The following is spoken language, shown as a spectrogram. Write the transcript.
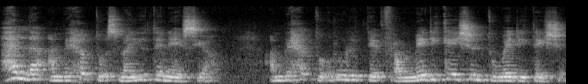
هلأ عم بيحطوا اسمها يوتينيسيا عم بيحطوا قولوا لي from medication to meditation.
